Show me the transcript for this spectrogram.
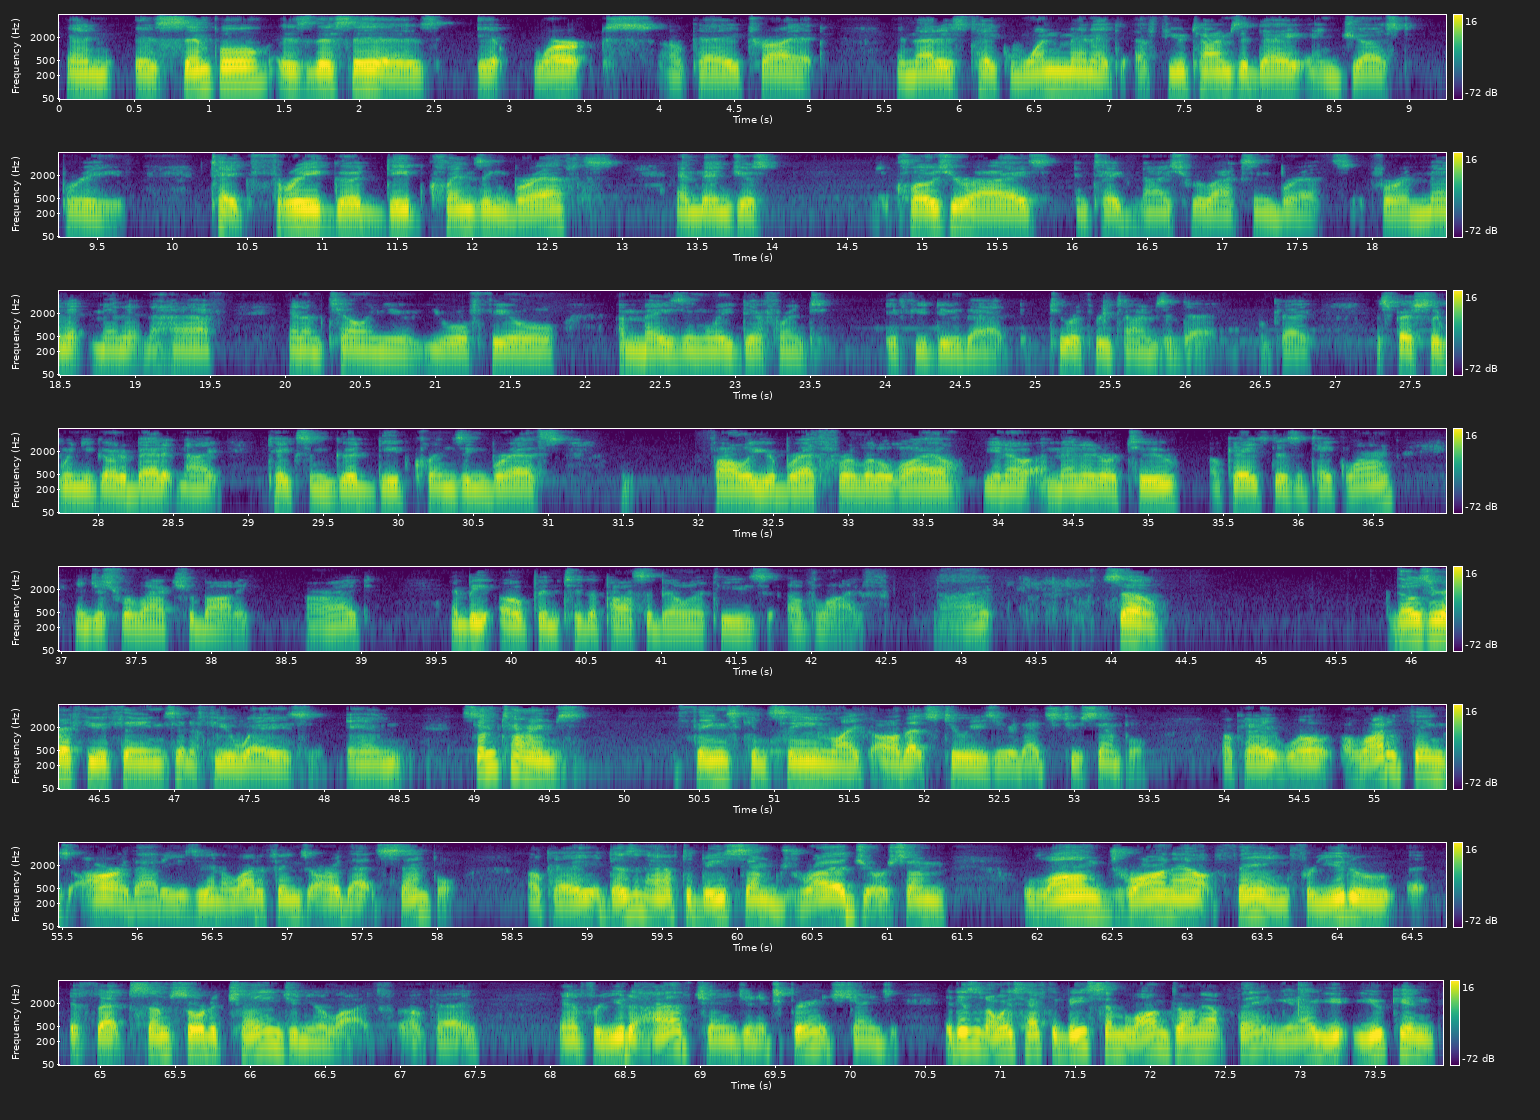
And as simple as this is, it works. Okay. Try it. And that is take one minute a few times a day and just breathe. Take three good, deep cleansing breaths and then just close your eyes and take nice, relaxing breaths for a minute, minute and a half. And I'm telling you, you will feel amazingly different if you do that two or three times a day, okay? Especially when you go to bed at night, take some good deep cleansing breaths. follow your breath for a little while, you know, a minute or two, okay? It doesn't take long, and just relax your body, all right? And be open to the possibilities of life, all right? So, those are a few things in a few ways, and sometimes things can seem like, oh, that's too easy or that's too simple. Okay, well, a lot of things are that easy and a lot of things are that simple. Okay, it doesn't have to be some drudge or some long drawn out thing for you to effect some sort of change in your life. Okay, and for you to have change and experience change. It doesn't always have to be some long drawn out thing. You know, you, you can,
